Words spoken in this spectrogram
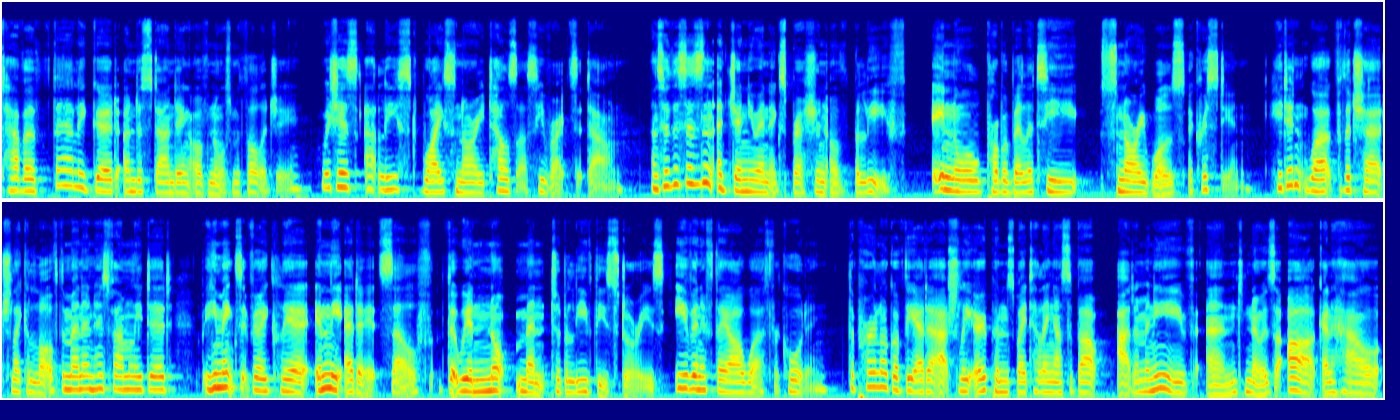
to have a fairly good understanding of Norse mythology, which is at least why Snorri tells us he writes it down. And so, this isn't a genuine expression of belief. In all probability, Snorri was a Christian. He didn't work for the church like a lot of the men in his family did, but he makes it very clear in the Edda itself that we are not meant to believe these stories, even if they are worth recording. The prologue of the Edda actually opens by telling us about Adam and Eve and Noah's Ark and how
